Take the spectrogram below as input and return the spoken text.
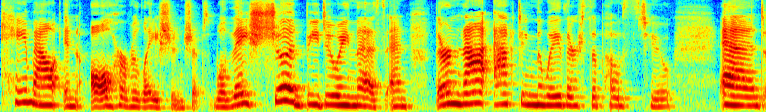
came out in all her relationships. Well, they should be doing this, and they're not acting the way they're supposed to. And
